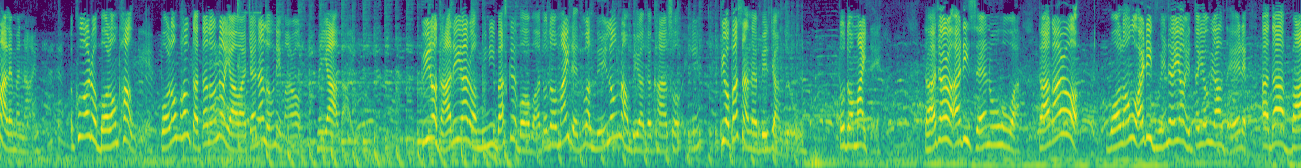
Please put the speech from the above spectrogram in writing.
မှလည်းမနိုင်ဘူးအခုကတော့ဘောလုံးဖောက်နေတယ်ဘောလုံးဖောက်တာတစ်လုံးတော့ရပါကျန်တဲ့လုံးတွေမှာတော့မရလာဘူး ပြီးတော့ဒါလေးကတော့မီနီဘတ်စကတ်ဘောပါတော်တော်မိုက်တယ်သူကလေးလုံးတောင်ပေးရတခါဆိုရင်ပြီးတော့ပတ်စံလည်းပေးကြမျိုးတော်တော်မိုက်တယ်ဒါကြတော့အဲ့ဒီဇန်နိုဟိုပါဒါကတော့ ဘောလုံးကိုအဲ့ဒီ green ထဲရောက်ရင်တရုပ်ရောက်တယ်တဲ့အဲ့ဒါဘာ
